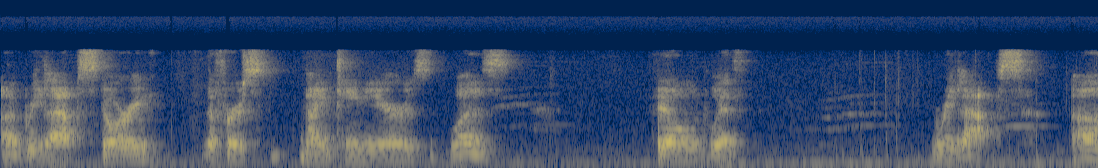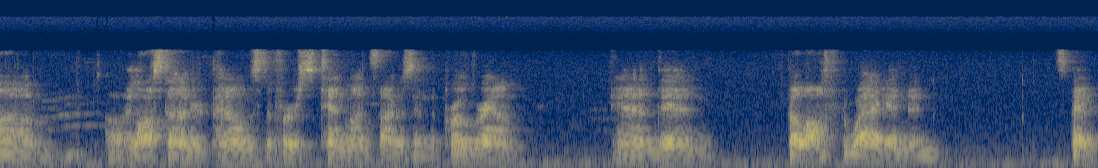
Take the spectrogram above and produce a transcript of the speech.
a relapse story. The first 19 years was filled with relapse. Um, I lost 100 pounds the first 10 months I was in the program, and then fell off the wagon and spent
